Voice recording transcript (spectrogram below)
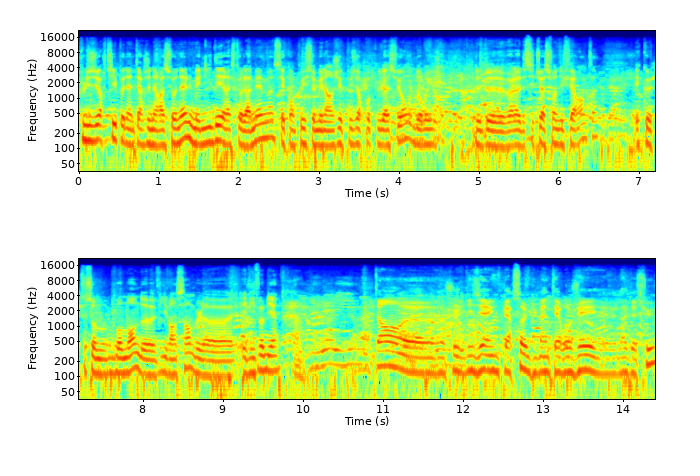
plusieurs types d'intergénérationnels, mais l'idée reste la même, c'est qu'on puisse mélanger plusieurs populations de, de, de, situations différentes et que tout ce beau monde vive ensemble euh, et vive bien. Tant, euh, je le disais à une personne qui m'interrogeait euh, là-dessus,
